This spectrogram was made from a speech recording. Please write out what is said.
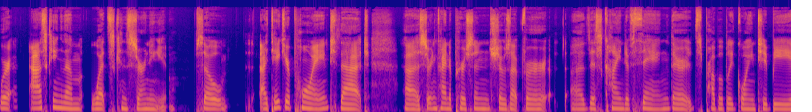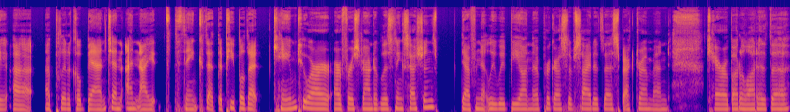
We're asking them what's concerning you. So I take your point that a certain kind of person shows up for uh, this kind of thing, there's probably going to be a, a, political bent. And, and I think that the people that came to our, our first round of listening sessions definitely would be on the progressive side of the spectrum and care about a lot of the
